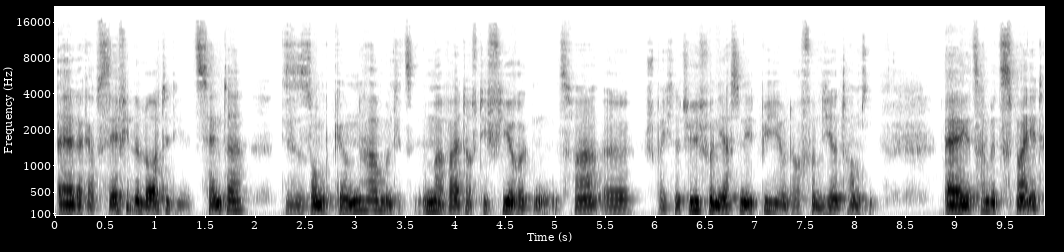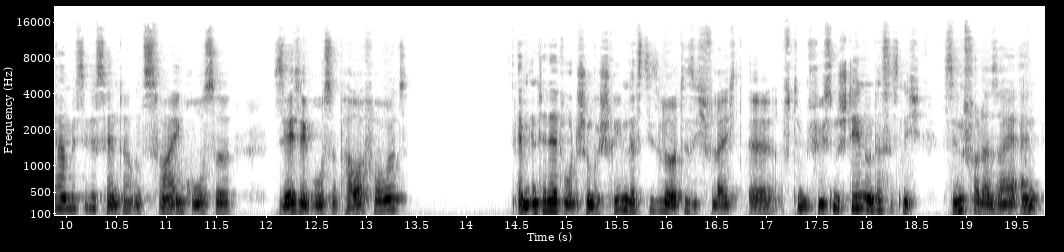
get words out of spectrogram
Äh, da gab es sehr viele Leute, die als Center diese Saison begonnen haben und jetzt immer weiter auf die vier rücken. Und zwar äh, spreche ich natürlich von Yasin Idbi und auch von Dion Thompson. Äh, jetzt haben wir zwei etatmäßige Center und zwei große, sehr, sehr große Power Forwards. Im Internet wurde schon geschrieben, dass diese Leute sich vielleicht äh, auf den Füßen stehen und dass es nicht sinnvoller sei, einen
